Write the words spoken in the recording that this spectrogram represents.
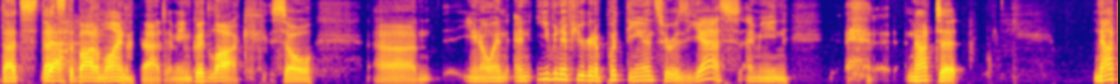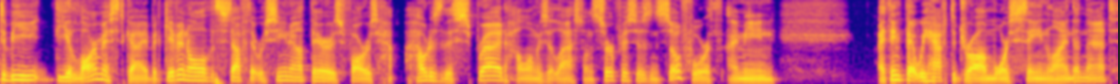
That's that's yeah. the bottom line with that. I mean, good luck. So, um, you know, and and even if you're going to put the answer as yes, I mean, not to not to be the alarmist guy, but given all the stuff that we're seeing out there as far as how, how, does this spread, how long does it last on surfaces, and so forth, I mean, I think that we have to draw a more sane line than that.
